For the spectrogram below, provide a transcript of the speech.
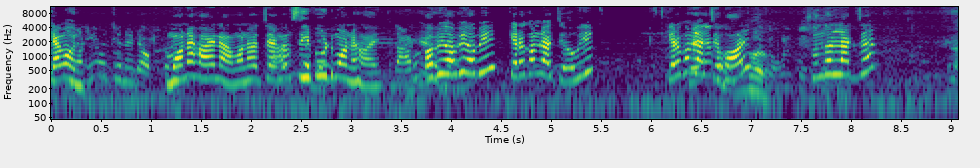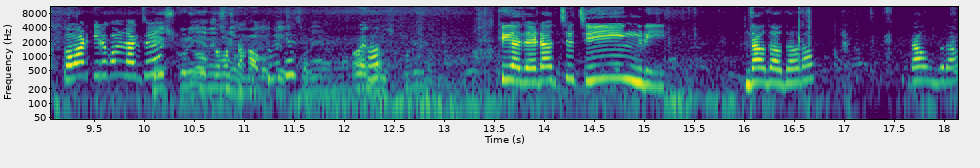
কেমন? মনে হয় না মনে হচ্ছে একদম সি ফুড মনে হয়। অভি অভি অভি কীরকম লাগছে অভি? কীরকম লাগছে বল? সুন্দর লাগছে? তোমার কীরকম লাগছে? টেস্ট করি এনেছি তুমি খেয়েছো? ঠিক আছে এটা হচ্ছে চিংড়ি। দাও দাও দাও দাও। দাও দাও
